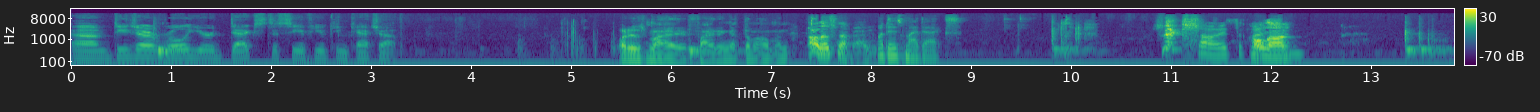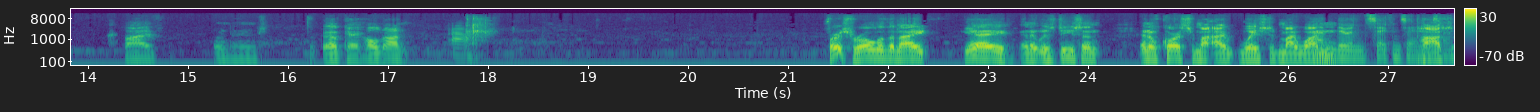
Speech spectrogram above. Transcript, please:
Um, Dija, roll your dex to see if you can catch up. What is my fighting at the moment? Oh, that's not bad. What is my dex? Six. so it's the question. Hold on. Five. Seven. Okay, hold on. Ow. First roll of the night. Yay. And it was decent. And of course, my, I wasted my I'm one doing safe and sane. pos-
